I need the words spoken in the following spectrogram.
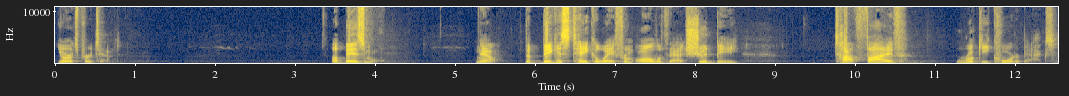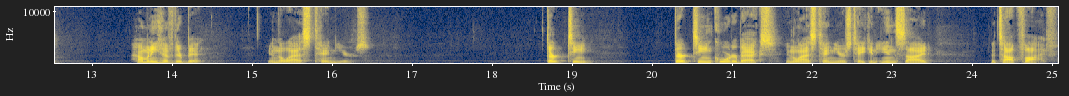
yards per attempt. Abysmal. Now, the biggest takeaway from all of that should be Top five rookie quarterbacks. How many have there been in the last 10 years? 13. 13 quarterbacks in the last 10 years taken inside the top five.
